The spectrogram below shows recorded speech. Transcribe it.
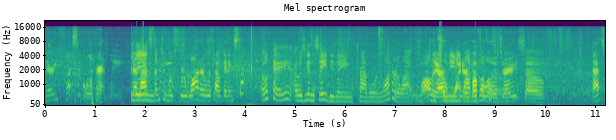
very flexible, apparently. Do It allows them to move through water without getting stuck. Okay, I was gonna say, do they travel in water a lot? Well, they are the name water, water buffaloes, buffalo. right? So that's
